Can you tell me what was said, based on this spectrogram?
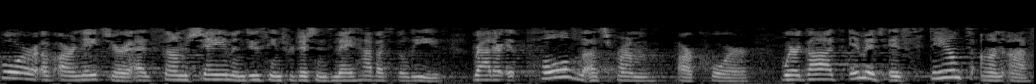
core of our nature, as some shame inducing traditions may have us believe. Rather, it pulls us from our core, where God's image is stamped on us,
